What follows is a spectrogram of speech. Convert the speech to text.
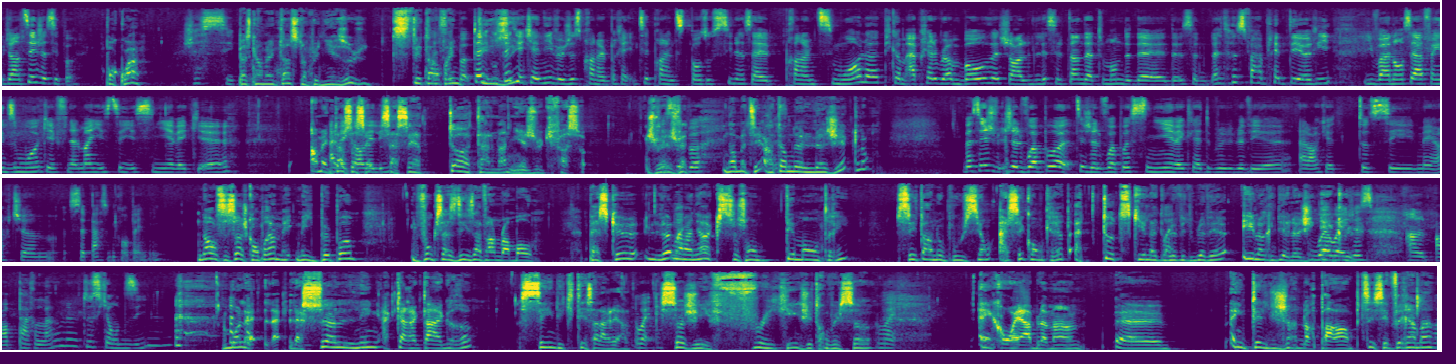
Ou genre, tu sais, je sais pas. Pourquoi? Je sais pas. Parce qu'en même temps, c'est un peu niaiseux. Si t'es en Je train de. Peut-être que Kenny veut juste prendre un prendre une petite pause aussi, là, ça va prendre un petit mois, là, puis comme après le Rumble, genre laisser le temps à tout le monde de, de, de, se, de se faire plein de théories, il va annoncer à la fin du mois que finalement il est, il est signé avec... euh, En même temps, ça, ça serait totalement niaiseux qu'il fasse ça. Je sais pas. Non, mais tu sais, en termes de logique, là, Ben, tu sais, je, je le vois pas, tu sais, je le vois pas signé avec la WWE, alors que tous ses meilleurs chums se partent d'une compagnie. non, c'est ça, je comprends, mais, mais il peut pas. Il faut que ça se dise avant le Rumble. Parce que là, la manière qu'ils se sont démontrés, c'est en opposition assez concrète à tout ce qui est la WWE et leur idéologie. Ouais, inclus. juste en, en parlant, là, tout ce qu'ils ont dit. Moi, la, la- la seule ligne à caractère gras, c'est l'équité salariale. Ouais. Ça, j'ai freaké, j'ai trouvé ça Ouais. incroyablement euh, intelligent de leur part. Puis, tu sais, c'est vraiment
